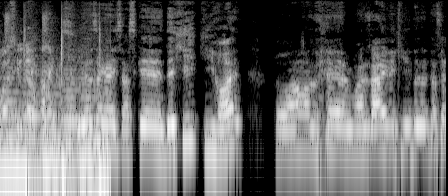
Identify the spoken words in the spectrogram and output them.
বয়সী কারখানা গেছে ঠিক আছে গাইস আজকে দেখি কি হয়। তো আমাদের মানে জানি না কি হতে যেতেছে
